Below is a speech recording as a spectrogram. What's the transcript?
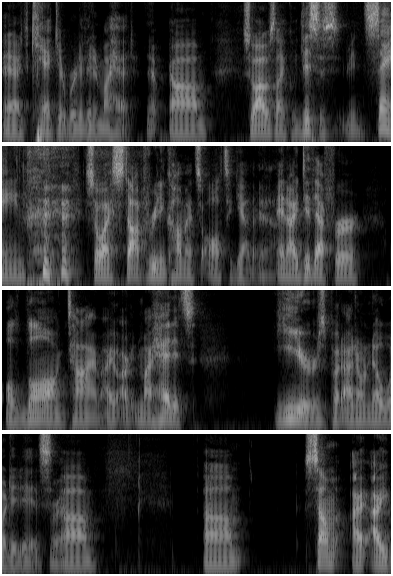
and I can't get rid of it in my head. Yep. Um, so I was like, this is insane. so I stopped reading comments altogether. Yeah. And I did that for a long time. I, I- in my head, it's years, but I don't know what it is. Right. Um, um, some, I, I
